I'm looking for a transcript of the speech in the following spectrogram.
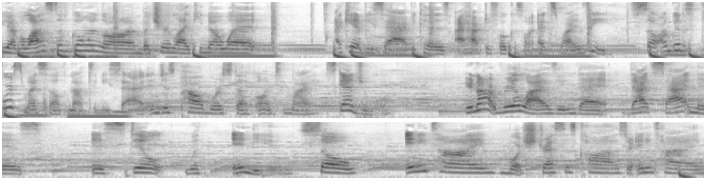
you have a lot of stuff going on but you're like you know what I can't be sad because I have to focus on X, Y, and Z. So I'm going to force myself not to be sad and just pile more stuff onto my schedule. You're not realizing that that sadness is still within you. So, anytime more stress is caused or anytime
